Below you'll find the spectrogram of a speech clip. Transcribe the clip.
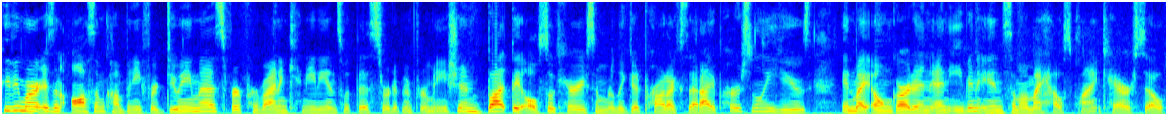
Peavey Mart is an awesome company for doing this, for providing Canadians with this sort of information, but they also carry some really good products that I personally use in my own garden and even in some of my houseplant care. So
